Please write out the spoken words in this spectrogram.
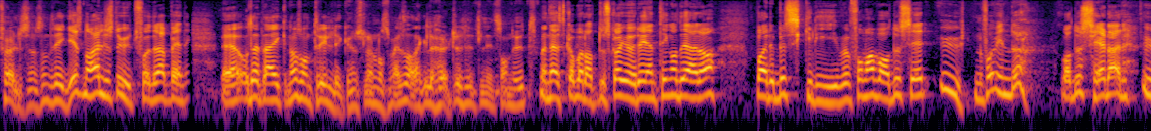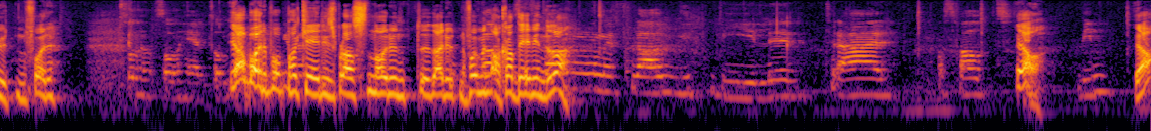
følelsene som trigges. Nå har jeg lyst til å utfordre deg på en ting. Eh, Og dette er ikke noe sånn tryllekunst eller noe som helst. Det ikke hørtes litt, litt sånn ut. Men jeg skal bare at du skal gjøre én ting, og det er å bare beskrive for meg hva du ser utenfor vinduet. Hva du ser der utenfor. Sånn, sånn helt sånn. Ja, bare på parkeringsplassen og rundt der utenfor, men akkurat det vinduet, da. Med flagg, biler, trær, asfalt, Ja. vind. ja.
